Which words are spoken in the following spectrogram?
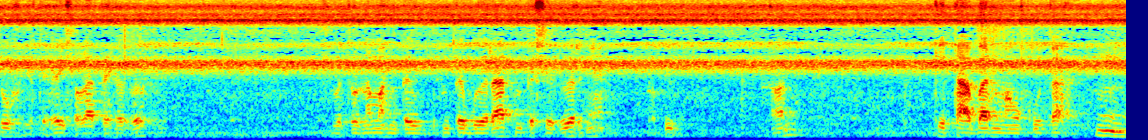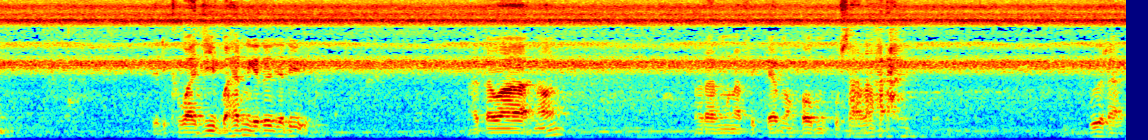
duh euy salat teh heueuh. Sebetulnya mah henteu henteu berat henteu seueurnya. Tapi non kitaban mau kuta. Hmm. jadi kewajiban gitu jadi atau non orang munafik teh emang kaum salah berat.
